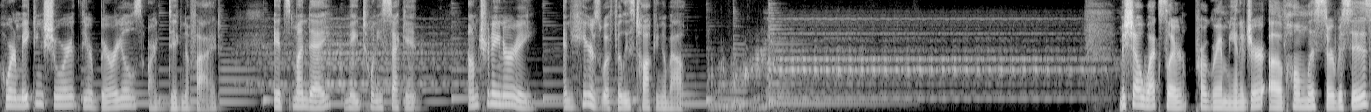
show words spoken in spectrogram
who are making sure their burials are dignified. It's Monday, May 22nd. I'm Trenae Nuri, and here's what Philly's talking about. Michele Wexler, Program Manager of Homeless Services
